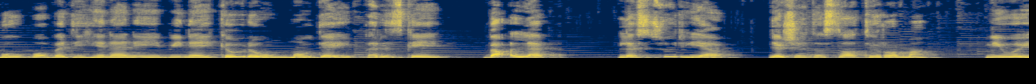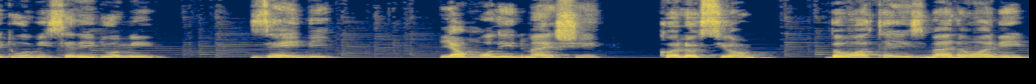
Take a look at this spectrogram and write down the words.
بوو بۆ بەدیهێنانی بینای گەورە و مەودای پەرستگەی بەعلەب لە سووریا لەژێر دەسەڵاتی ڕۆما نیوەی دووەمی سەدەی دووەمی زینی یان هۆڵی نمایشی کۆلۆسیۆم بە واتای زمانەوانی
